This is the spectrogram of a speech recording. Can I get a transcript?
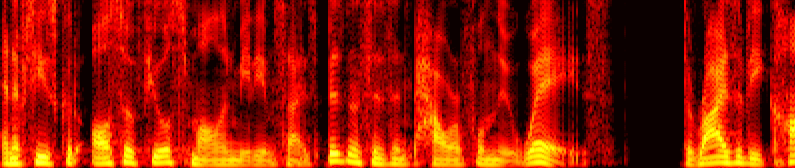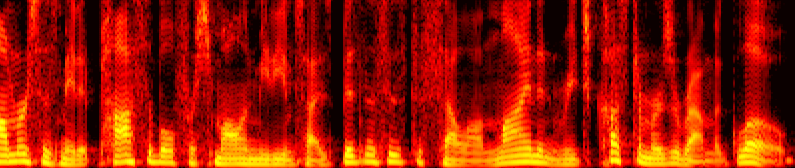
NFTs could also fuel small and medium sized businesses in powerful new ways. The rise of e commerce has made it possible for small and medium sized businesses to sell online and reach customers around the globe.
